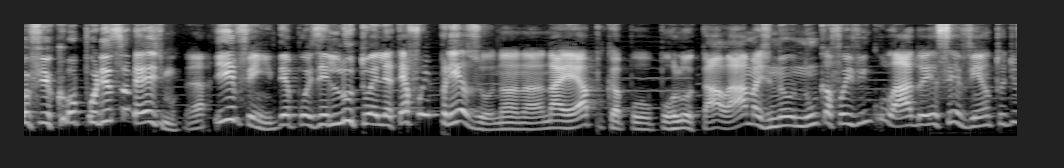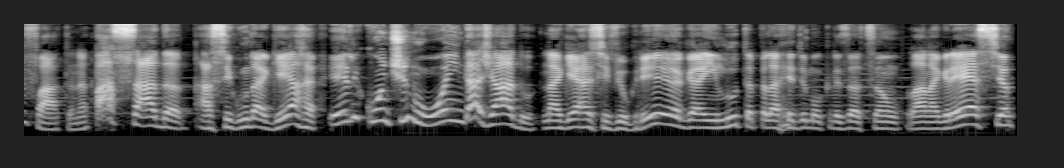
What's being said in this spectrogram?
ficou por isso mesmo, né? Enfim, depois ele lutou, ele até foi preso na, na, na época por, por lutar lá, mas nunca foi vinculado a esse evento de fato, né? Passada a Segunda Guerra, ele continuou engajado na Guerra Civil Grega, em luta pela redemocratização lá na Grécia,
